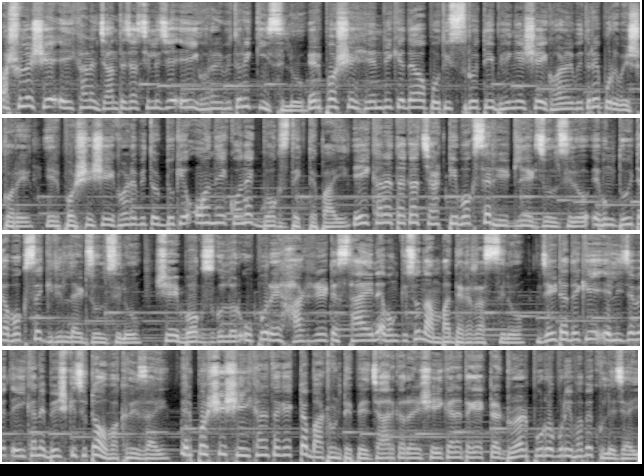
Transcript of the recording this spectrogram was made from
আসলে সে এইখানে জানতে চাচ্ছিল যে এই ঘরের ভিতরে কি ছিল। এরপর সে হেনরিকে দেওয়া প্রতিশ্রুতি ভেঙে সেই ঘরের ভিতরে প্রবেশ করে। এরপর সে সেই ঘরের ভিতর ঢুকে অনেক অনেক বক্স দেখতে পায়। এইখানে থাকা চারটি বক্সে রেড লাইট জ্বলছিল এবং দুইটা বক্সে গ্রিন লাইট জ্বলছিল। সেই বক্সগুলোর উপরে হার্ট রেটের সাইন এবং কিছু নাম্বার দেখা যাচ্ছিল যেটা দেখে এলিজাবেথ এইখানে বেশ কিছুটা অবাক হয়ে যায়। এরপর সে সেইখানে থেকে একটা বাটন টেপে, যার কারণে সেইখানে থেকে একটা ড্রয়ার পুরোপুরি ভাবে খুলে যায়।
